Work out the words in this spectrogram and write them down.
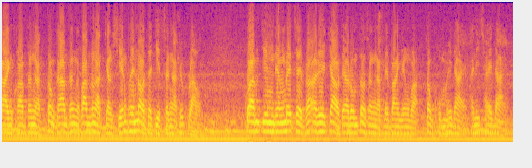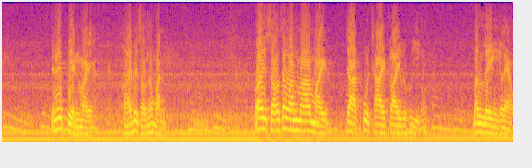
การความสงัดต้องการทางความสงัดจากเสียงภายนอกจะจิตสงัดหรือเปล่า ความจริงยังไม่ใช่พระอริยเจ้า แต่อารมณ์ต้องสงัดในบางยังหวะต้องคุมให้ได้ อันนี้ใช้ได้ทีนี้เปลี่ยนใหม่ หายไปสองทั้งวันพอสองสักวันมาใหม่ จากผู้ชายไกลไปผู้หญิงบรรเลงแล้ว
